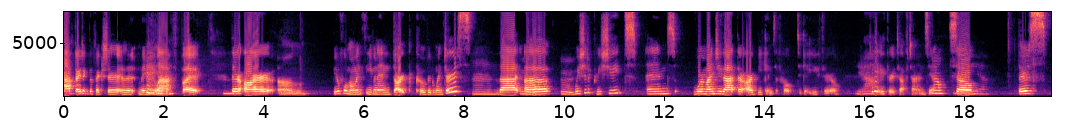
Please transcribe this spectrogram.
after I took the picture, and it made me laugh. But there are um, beautiful moments, even in dark COVID winters, Mm. that Mm. uh, Mm. we should appreciate and will remind you that there are beacons of hope to get you through Yeah. to get you through tough times. You know, so yeah. there's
